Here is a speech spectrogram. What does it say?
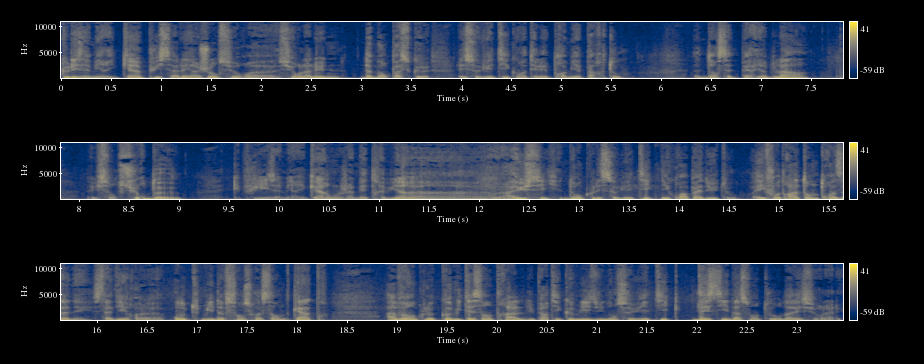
que les Américains puissent aller un jour sur, euh, sur la Lune. D'abord parce que les soviétiques ont été les premiers partout dans cette période-là. Ils sont sur d'eux. Et puis les Américains ont jamais très bien euh, réussi. Donc les Soviétiques n'y croient pas du tout. Et il faudra attendre trois années, c'est-à-dire euh, août 1964, avant que le comité central du Parti communiste du non soviétique décide à son tour d'aller sur la Lune.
